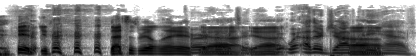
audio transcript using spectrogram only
It- it- that's his real name. Perfect. Yeah, yeah. What, other job can Uh, he have?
